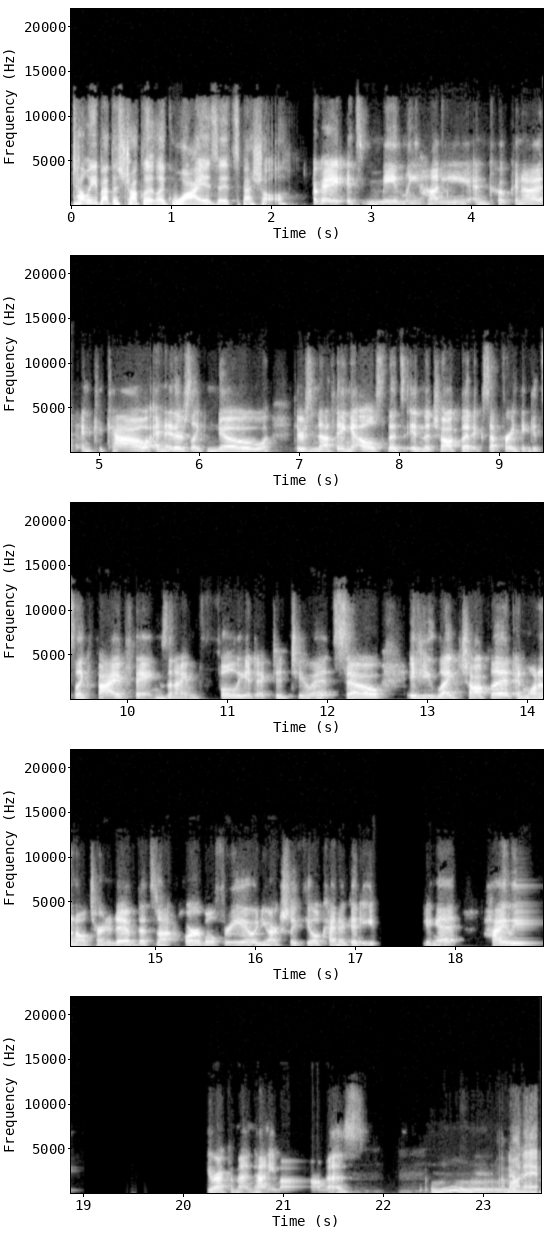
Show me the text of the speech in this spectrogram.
tell me about this chocolate. Like, why is it special? Okay, it's mainly honey and coconut and cacao. And there's like no, there's nothing else that's in the chocolate except for I think it's like five things, and I'm fully addicted to it. So if you like chocolate and want an alternative that's not horrible for you and you actually feel kind of good eating it, highly recommend Honey Mamas. Ooh. I'm on it.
